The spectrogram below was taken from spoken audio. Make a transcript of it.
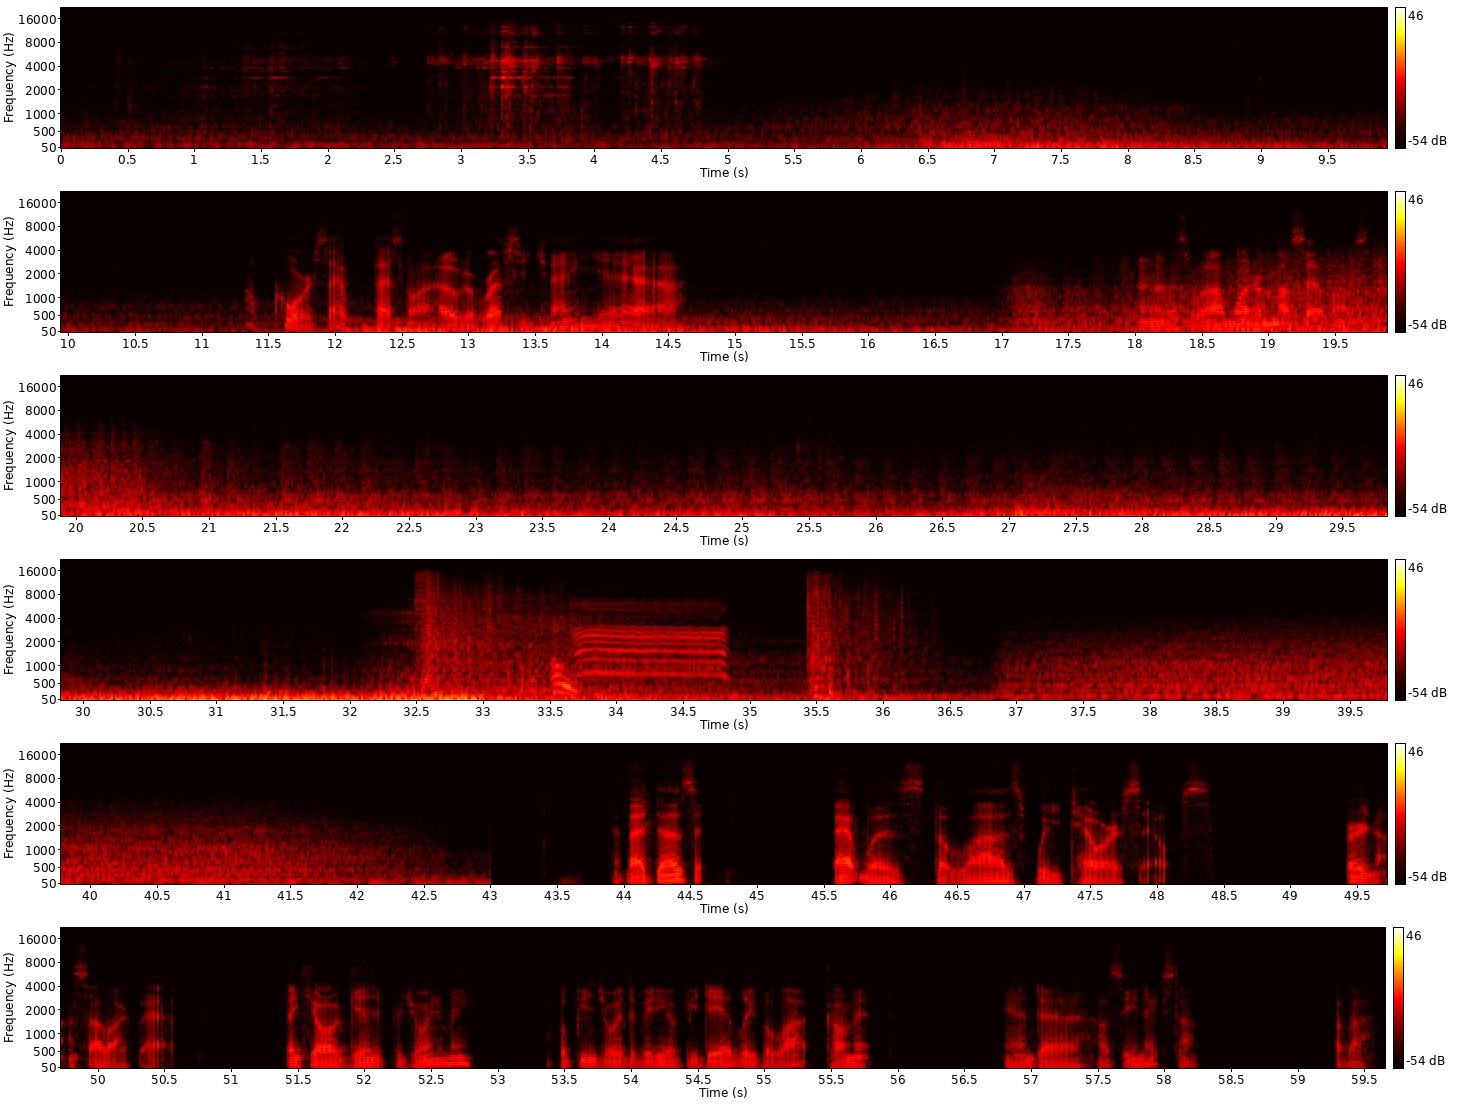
of course that that's gonna hold a rusty chain, yeah. Uh, that's what I'm wondering myself, honestly. Oh! And that does it. That was the lies we tell ourselves. Very nice. I like that. Thank you all again for joining me. I hope you enjoyed the video. If you did, leave a like, comment, and uh, I'll see you next time. Bye bye.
